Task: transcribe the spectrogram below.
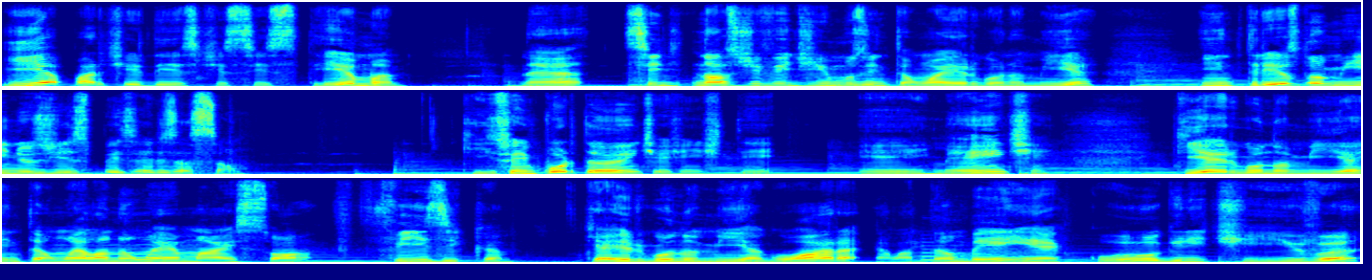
E a partir deste sistema, né, se nós dividimos então a ergonomia em três domínios de especialização. Que isso é importante a gente ter em mente que a ergonomia, então, ela não é mais só física, que a ergonomia agora, ela também é cognitiva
